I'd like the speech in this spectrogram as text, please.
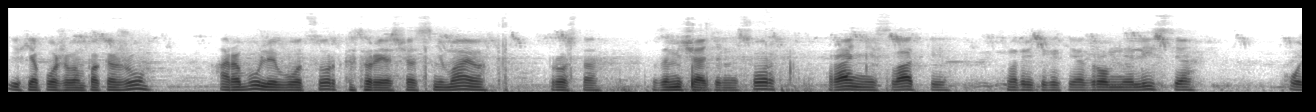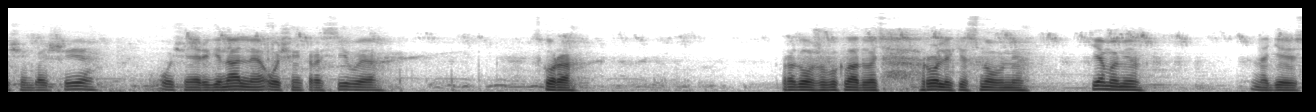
их я позже вам покажу. Арабули вот сорт, который я сейчас снимаю. Просто замечательный сорт. Ранний, сладкий. Смотрите, какие огромные листья. Очень большие. Очень оригинальные, очень красивые. Скоро продолжу выкладывать ролики с новыми темами. Надеюсь,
